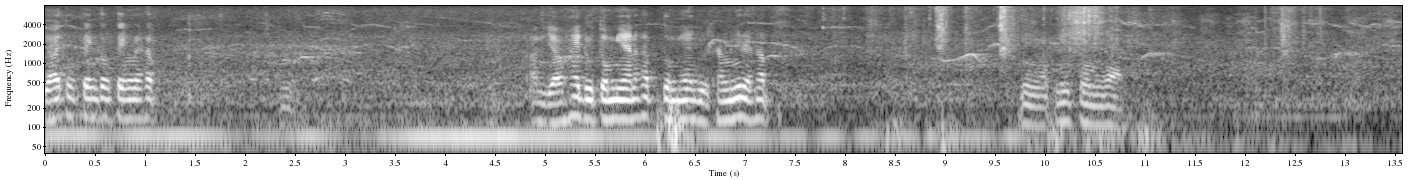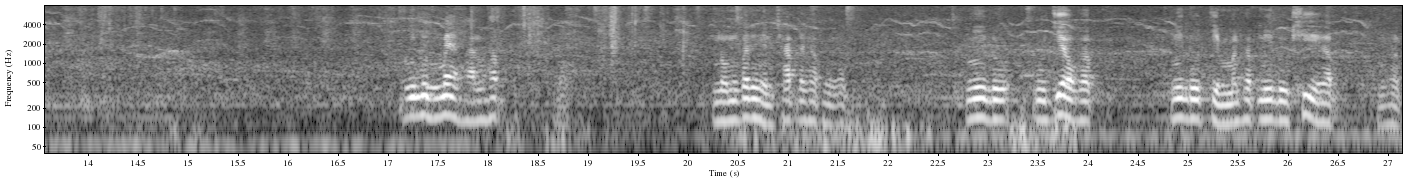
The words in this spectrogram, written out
ย้อยตรงเต็งตรงเต็งนะครับอืมอันเดี๋ยวให้ดูตัวเมียนะครับ ตัวเมียอยู่ทางนี้เลยครับนี่ครับนี่ตัวเมีย ดูรุ่นแม่พันธุ์ครับ นมก็จะเห็นชัดเลยครับนี่ครับนี่ดูดูเจี้ยวครับ นี่ดูจิ๋มมันครับ นี่ดูขี้ครับนี่ครับ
